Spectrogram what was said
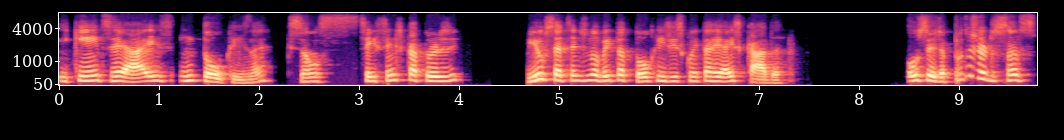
e 500 reais em tokens, né? Que são 614.790 tokens e 50 reais cada. Ou seja, o torcedor do Santos,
